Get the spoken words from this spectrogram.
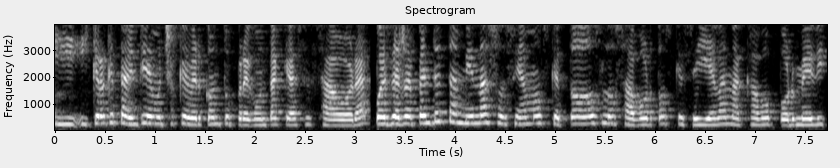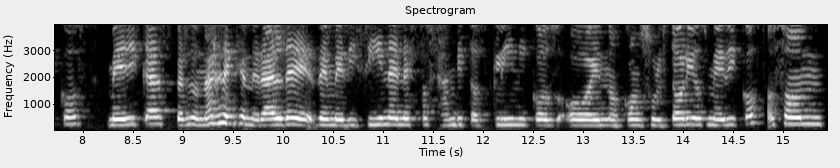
y, creo que también tiene mucho que ver con tu pregunta que haces ahora, pues de repente también asociamos que todos los abortos que se llevan a cabo por médicos, médicas, personal en general de, de medicina en estos ámbitos clínicos o en consultorios médicos son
